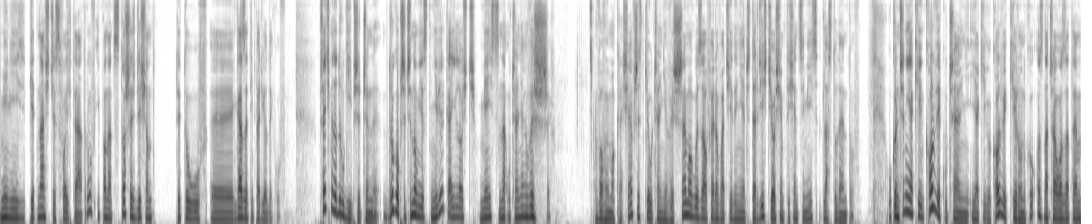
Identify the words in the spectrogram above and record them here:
Mieli 15 swoich teatrów i ponad 160 tytułów y, gazet i periodyków. Przejdźmy do drugiej przyczyny. Drugą przyczyną jest niewielka ilość miejsc na uczelniach wyższych. W owym okresie wszystkie uczelnie wyższe mogły zaoferować jedynie 48 tysięcy miejsc dla studentów. Ukończenie jakiejkolwiek uczelni i jakiegokolwiek kierunku oznaczało zatem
